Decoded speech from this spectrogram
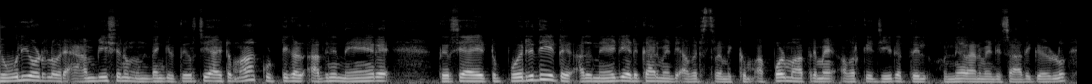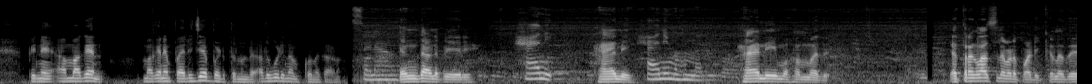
ജോലിയോടുള്ള ഒരു ആംബിഷനും ഉണ്ടെങ്കിൽ തീർച്ചയായിട്ടും ആ കുട്ടികൾ അതിന് നേരെ തീർച്ചയായിട്ടും പൊരുതിയിട്ട് അത് നേടിയെടുക്കാൻ വേണ്ടി അവർ ശ്രമിക്കും. അപ്പോൾ മാത്രമേ അവർക്ക് ജീവിതത്തിൽ മുന്നേറാൻ വേണ്ടി സാധിക്കുകയുള്ളൂ. പിന്നെ ആ മകൻ മകനെ പരിചയപ്പെടുത്തുന്നുണ്ട്. അതുകൂടി നമുക്കൊന്ന് കാണാം. എന്താണ് പേര്? ഹാനി. ഹാനി. ഹാനി മുഹമ്മദ്. ഹാനി മുഹമ്മദ്. എത്ര ക്ലാസ്സിൽ അവിടെ പഠിക്കണത്?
